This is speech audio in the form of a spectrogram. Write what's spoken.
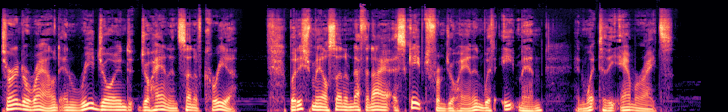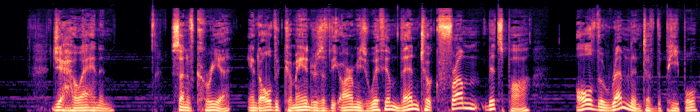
turned around and rejoined Johanan son of Kareah. But Ishmael son of Nethaniah escaped from Johanan with eight men and went to the Amorites. Jehohanan son of Kareah and all the commanders of the armies with him then took from Mizpah all the remnant of the people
